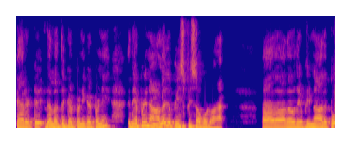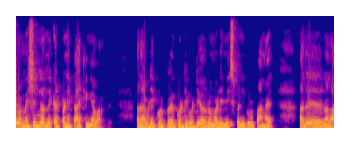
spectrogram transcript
கேரட்டு இதெல்லாத்தையும் கட் பண்ணி கட் பண்ணி இது எப்படின்னா அழகு பீஸ் பீஸாக போடுவாங்க. அதாவது எப்படின்னா அது பூரா மிஷின்லேருந்து கட் பண்ணி பேக்கிங்காக வருது. அதை அப்படியே கொட்டி கொட்டி கொட்டி ஒரு மாதிரி மிக்ஸ் பண்ணி கொடுப்பாங்க. அது நல்லா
